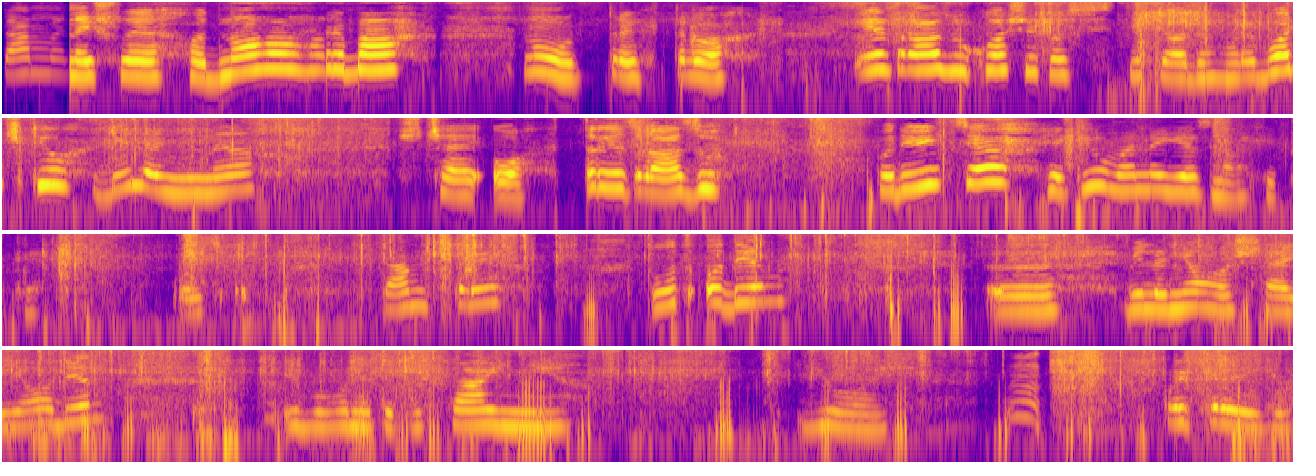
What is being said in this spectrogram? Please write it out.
Там ми знайшли одного гриба, ну, трьох трьох. І зразу кошик ось стільки один грибочків, біля них ще й о, три зразу. Подивіться, які у мене є знахідки. Ось там три, тут один. Е, біля нього ще є один. І бо вони такі файні. Йой. Прикрию.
